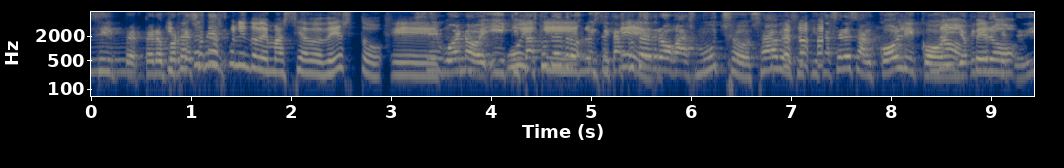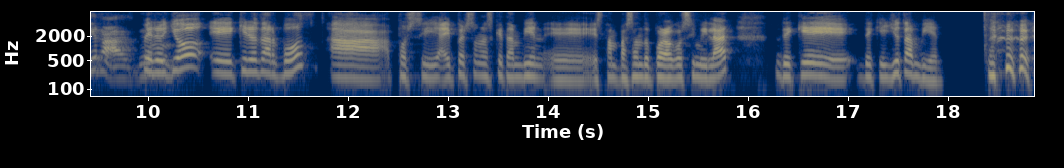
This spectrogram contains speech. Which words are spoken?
Sí, mm, pe- pero porque quizás son estás poniendo demasiado de esto. Sí, eh, bueno, y uy, quizás, tú, te no y quizás tú te drogas mucho, ¿sabes? O quizás eres alcohólico No, y yo qué pero- que te diga. Pero yo eh, quiero dar voz a, por si hay personas que también eh, están pasando por algo similar, de que, de que yo también.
